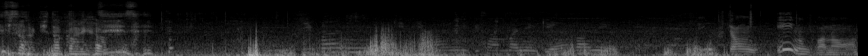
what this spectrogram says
1たかが番人気2番人気3番人気4番人気いいのかな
